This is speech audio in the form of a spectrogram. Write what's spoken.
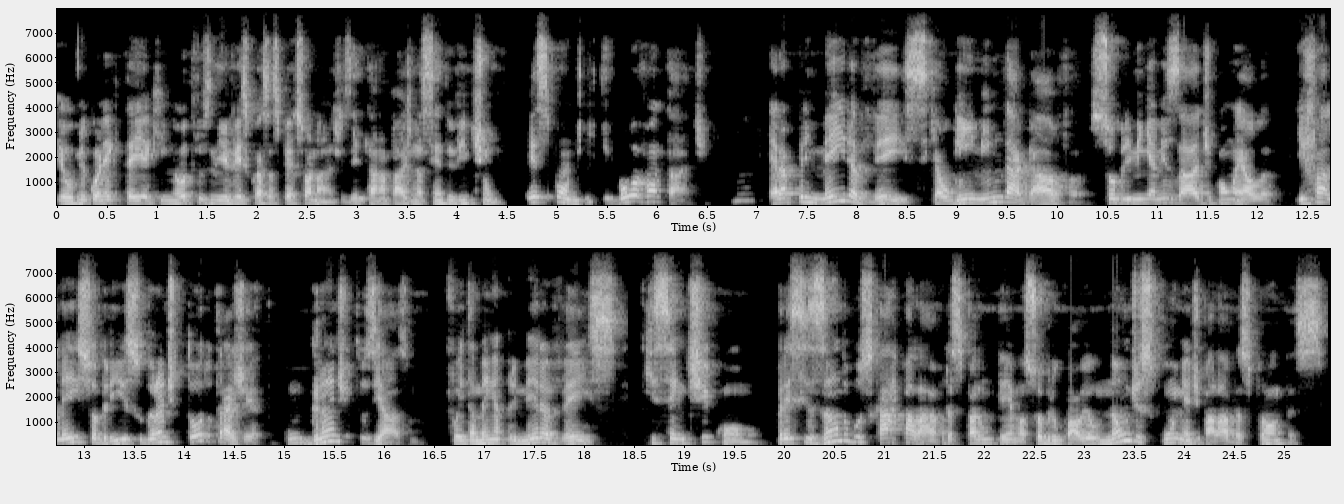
eu me conectei aqui em outros níveis com essas personagens. Ele está na página 121. Respondi de boa vontade. Era a primeira vez que alguém me indagava sobre minha amizade com ela, e falei sobre isso durante todo o trajeto, com grande entusiasmo. Foi também a primeira vez que senti como, precisando buscar palavras para um tema sobre o qual eu não dispunha de palavras prontas,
